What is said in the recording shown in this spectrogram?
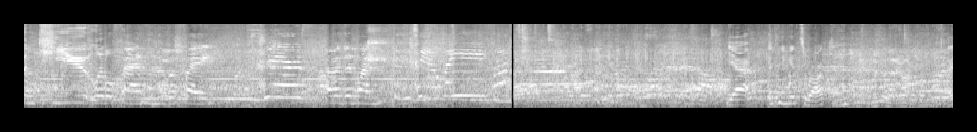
Some cute little fans in the buffet. Cheers! Have a good one. You too. Bye. Yeah, I think it's rocky. I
